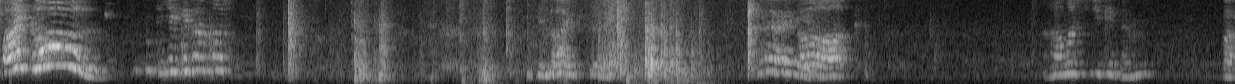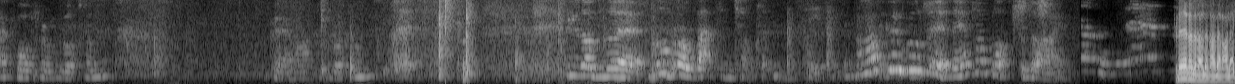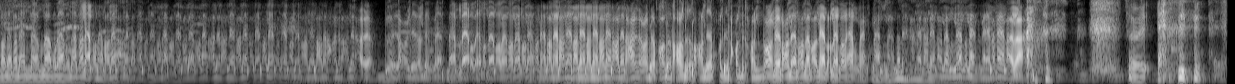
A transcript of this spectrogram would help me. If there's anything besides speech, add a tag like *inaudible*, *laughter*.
Michael! Did you give him that? He likes it. Yay! Doc. How much did you give him? Like a quarter of a button. Okay, half a button. He loves it. Google rats and chocolate and see if you I have googled it. They have to have lots to die. *laughs* Sorry. *laughs*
